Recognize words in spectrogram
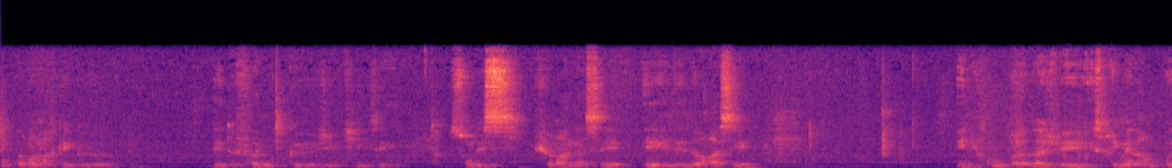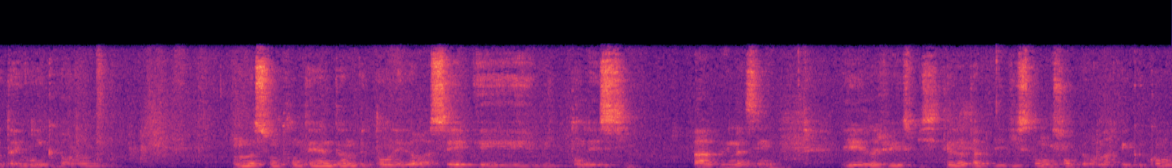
On peut remarquer que les deux familles que j'ai utilisées sont les Cypuranacées et les Lauracées. Et du coup, bah, là, je vais exprimer l'arbre botanique. On a 131 dans, les Lauracées et 8 dans les Cyparinacées. Et là, je vais expliciter la table des distances. On peut remarquer que quand,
